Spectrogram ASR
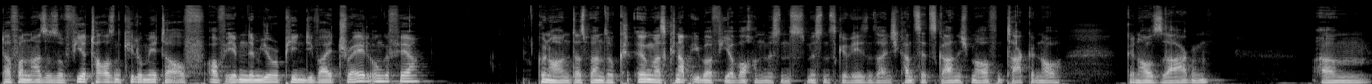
Davon also so 4000 Kilometer auf, auf eben dem European Divide Trail ungefähr. Genau, und das waren so irgendwas knapp über vier Wochen müssen es gewesen sein. Ich kann es jetzt gar nicht mal auf den Tag genau, genau sagen. Ähm,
